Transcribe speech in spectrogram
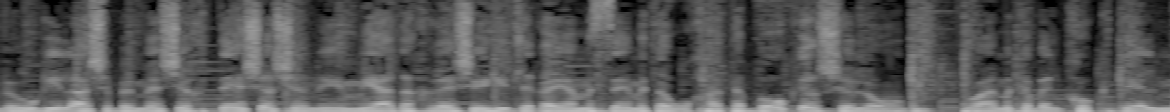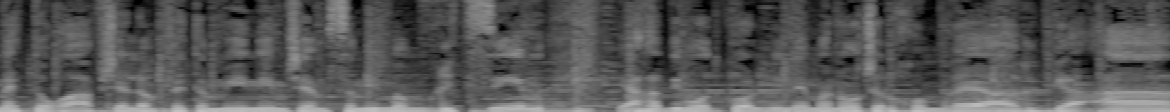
והוא גילה שבמשך תשע שנים, מיד אחרי שהיטלר היה מסיים את ארוחת הבוקר שלו, הוא היה מקבל קוקטייל מטורף של אמפטמינים שהם סמים ממריצים, יחד עם עוד כל מיני מנות של חומרי ההרגעה,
